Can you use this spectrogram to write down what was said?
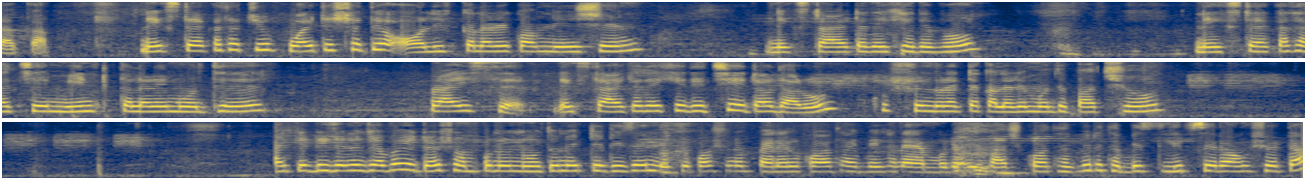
টাকা। নেক্সট একটা হচ্ছে হোয়াইটের সাথে অলিভ কালারের কম্বিনেশন নেক্সট আরেকটা দেখিয়ে দেব। নেক্সট একটা থাকছে মিন্ট কালারের মধ্যে প্রাইসের নেক্সট আরেকটা দেখিয়ে দিচ্ছি, এটাও দারুণ খুব সুন্দর একটা কালারের মধ্যে পাচ্ছ। একটা ডিজাইনে যাব, এটা সম্পূর্ণ নতুন একটা ডিজাইন, নেকে পশনের প্যানেল করা থাকবে, এখানে এমব্রয়ডারি কাজ করা থাকবে, এটা থাকবে স্লিপসের অংশটা।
